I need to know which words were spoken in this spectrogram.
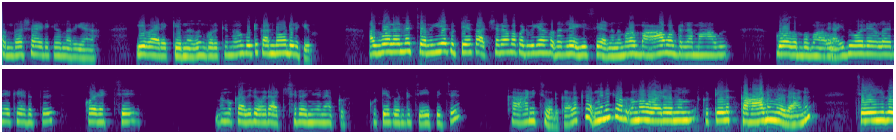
സന്തോഷമായിരിക്കും എന്നറിയാം ഈ വരയ്ക്കുന്നതും കുറിക്കുന്നതും കുട്ടി കണ്ടുകൊണ്ടിരിക്കും അതുപോലെ തന്നെ ചെറിയ കുട്ടികൾക്ക് അക്ഷരമൊക്കെ പഠിപ്പിക്കാൻ നല്ല ഈസിയാണ് നമ്മുടെ മാവുണ്ടല്ലോ മാവ്. ഗോതമ്പ് മാവ് ഇതുപോലെയുള്ളതിനെയൊക്കെ എടുത്ത് കുഴച്ച് നമുക്കതിൽ ഓരോ ഇങ്ങനെ കുട്ടിയെ കൊണ്ട് ചെയ്യിപ്പിച്ച് കാണിച്ചു കൊടുക്കുക. അതൊക്കെ അങ്ങനെയൊക്കെ നമ്മൾ ഓരോന്നും കുട്ടികൾ കാണുന്നതിലാണ് ചെയ്ത്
